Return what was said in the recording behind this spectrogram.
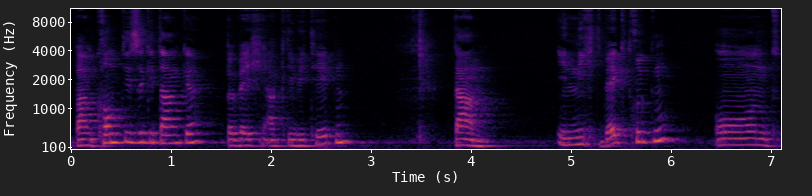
Wann kommt dieser Gedanke? Bei welchen Aktivitäten? Dann ihn nicht wegdrücken und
